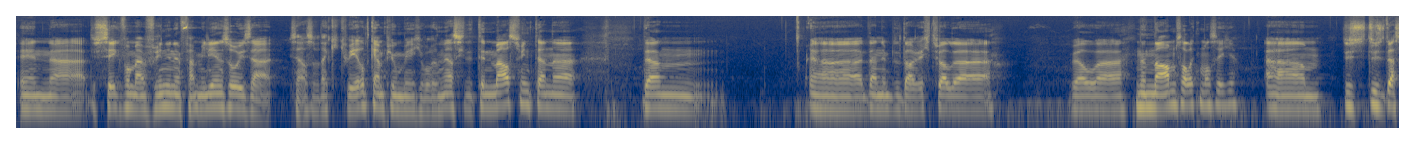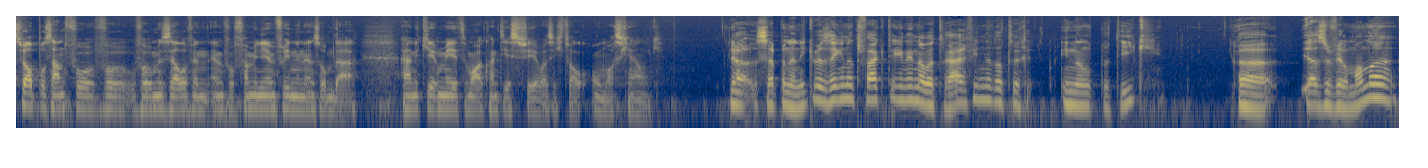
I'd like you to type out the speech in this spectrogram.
En uh, dus zeker voor mijn vrienden en familie en zo is dat, is dat alsof ik wereldkampioen ben geworden. En als je de 10 miles wint, dan, uh, dan, uh, dan heb je daar echt wel, wel een naam, zal ik maar zeggen. Um, dus, dus dat is wel plezant voor, voor, voor mezelf en, en voor familie en vrienden en zo, om dat een keer mee te maken, want die sfeer was echt wel onwaarschijnlijk. Ja, Seppen en ik, we zeggen het vaak tegen hen dat we het raar vinden dat er in de atletiek ja, zoveel mannen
